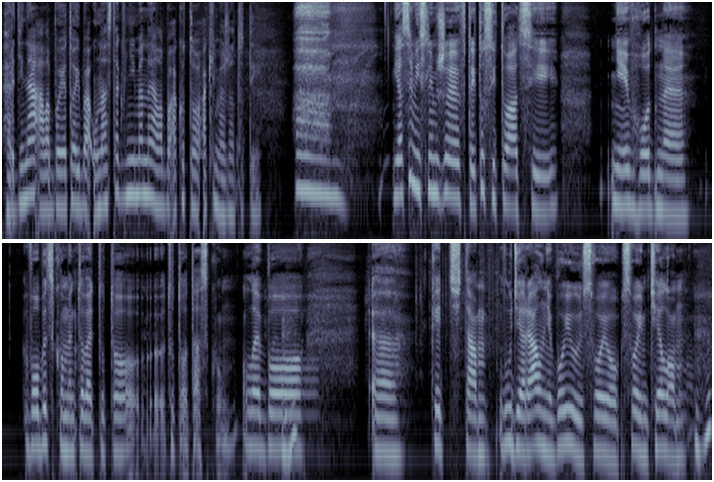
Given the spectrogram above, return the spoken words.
hrdina, alebo je to iba u nás tak vnímané, alebo ako to, aký máš na to ty? Um, ja si myslím, že v tejto situácii nie je vhodné vôbec komentovať túto, túto otázku, lebo mm-hmm. uh, keď tam ľudia reálne bojujú svojo, svojim telom, uh-huh.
